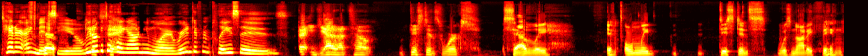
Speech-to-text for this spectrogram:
Tanner, I miss you. We don't get just to hang out anymore. We're in different places. Uh, yeah, that's how distance works. Sadly, if only distance was not a thing.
